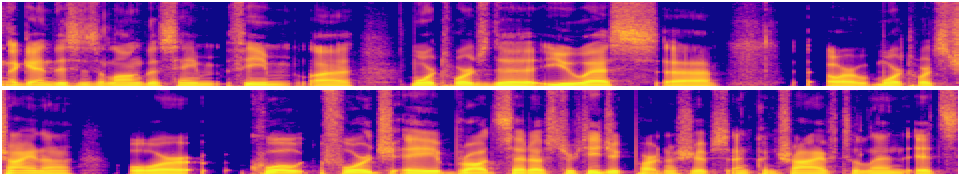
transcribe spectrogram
again, this is along the same theme, uh, more towards the U.S. Or more towards China, or quote, forge a broad set of strategic partnerships and contrive to lend its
